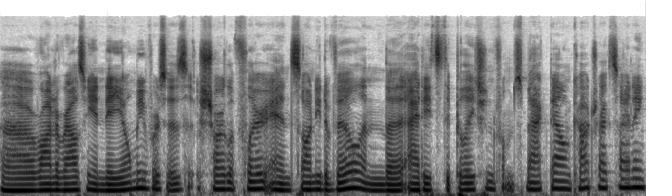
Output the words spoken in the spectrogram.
uh, Ronda Rousey and Naomi versus Charlotte Flair and Sonya Deville, and the added stipulation from SmackDown contract signing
